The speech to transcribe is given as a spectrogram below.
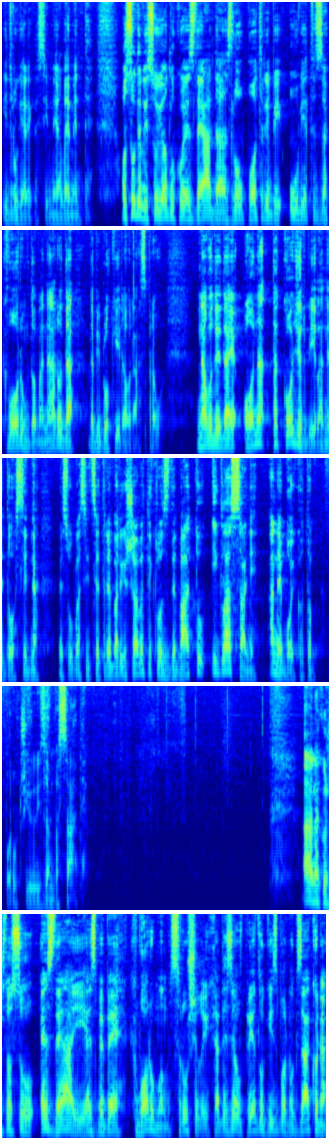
i druge regresivne elemente. Osudili su i odluku SDA da zloupotrebi uvjet za kvorum Doma naroda da bi blokirao raspravu. Navode da je ona također bila nedosljedna. Nesuglasice treba rješavati kroz debatu i glasanje, a ne bojkotom, poručuju iz ambasade. A nakon što su SDA i SBB kvorumom srušili HDZ-ov prijedlog izbornog zakona,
